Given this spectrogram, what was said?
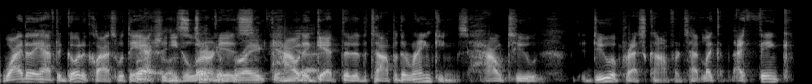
why do they have to go to class? What they right, actually need to learn is and, how yeah. to get to the top of the rankings, how to do a press conference. How, like I think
